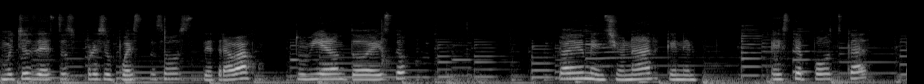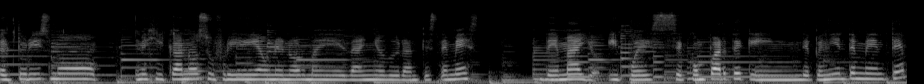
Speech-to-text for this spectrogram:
muchos de estos presupuestos de trabajo tuvieron todo esto. Cabe mencionar que en el, este podcast el turismo mexicano sufriría un enorme daño durante este mes de mayo y pues se comparte que independientemente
